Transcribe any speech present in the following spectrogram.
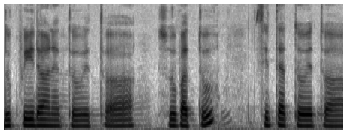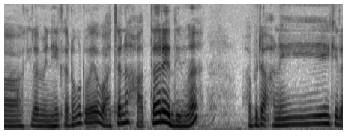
දුක් පීඩා නැත්තෝ වෙත්වා. සුපත් වූ සිත් ඇත්තෝ වෙත්වා කියලා මෙනෙහි කරනකොට ඔය වචන හතරෙදිම අපිට අනේ කියල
